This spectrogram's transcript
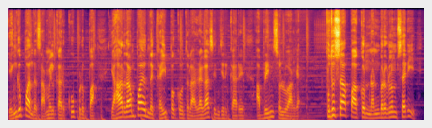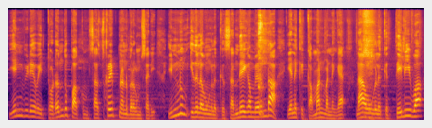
எங்கப்பா அந்த சமையல்கார் கூப்பிடுப்பா? யார் தான்ப்பா இந்த கைப்பக்குவத்தில் அழகாக செஞ்சுருக்காரு அப்படின்னு சொல்லுவாங்க. புதுசாக பார்க்கும் நண்பர்களும் சரி என் வீடியோவை தொடர்ந்து பார்க்கும் சப்ஸ்கிரைப் நண்பர்களும் சரி இன்னும் இதில் உங்களுக்கு சந்தேகம் இருந்தால் எனக்கு கமெண்ட் பண்ணுங்கள் நான் உங்களுக்கு தெளிவாக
